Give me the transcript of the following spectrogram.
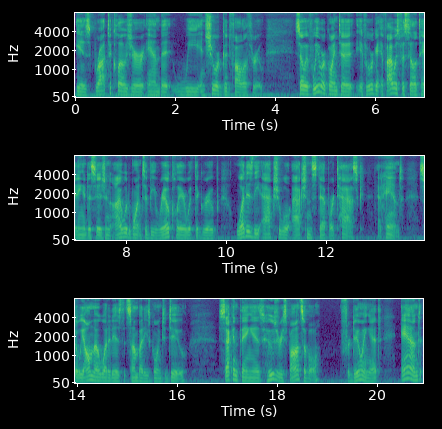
is brought to closure and that we ensure good follow through? So if we were going to, if we were, if I was facilitating a decision, I would want to be real clear with the group. What is the actual action step or task at hand? So we all know what it is that somebody's going to do. Second thing is who's responsible for doing it, and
